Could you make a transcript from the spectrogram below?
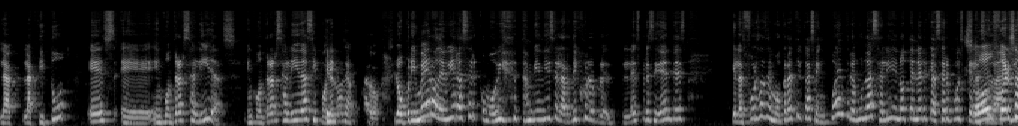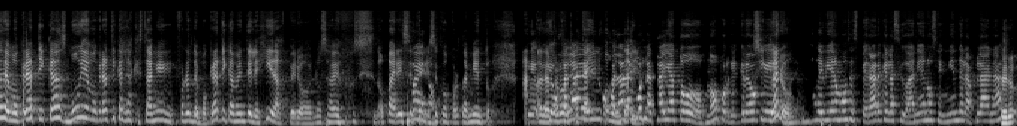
la actitud es eh, encontrar salidas, encontrar salidas y ponernos de acuerdo. Lo primero debiera ser, como también dice el artículo del expresidente, es que las fuerzas democráticas encuentren una salida y no tener que hacer pues que son fuerzas democráticas muy democráticas las que están en, fueron democráticamente elegidas pero no sabemos no parece tener ese comportamiento. A, ver, ojalá, acá hay un ojalá demos la talla a todos no porque creo que no debiéramos esperar que la ciudadanía nos enmiende la plana pero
